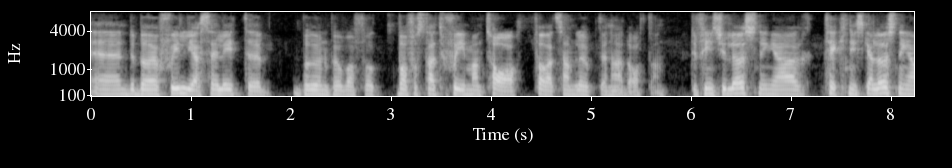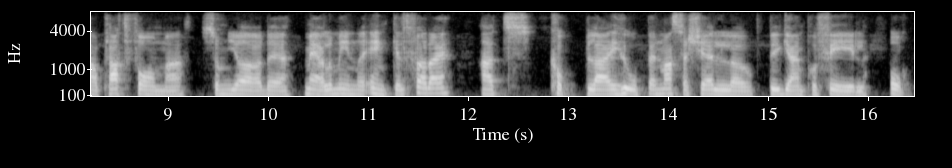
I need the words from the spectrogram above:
eh, det börjar skilja sig lite beroende på vad för, vad för strategi man tar för att samla upp den här datan. Det finns ju lösningar, tekniska lösningar och plattformar som gör det mer eller mindre enkelt för dig att koppla ihop en massa källor, bygga en profil och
